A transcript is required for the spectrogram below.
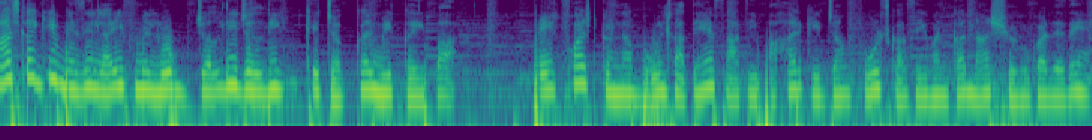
आजकल की बिज़ी लाइफ में लोग जल्दी जल्दी के चक्कर में कई बार ब्रेकफास्ट करना भूल जाते हैं, साथ ही बाहर के जंक फूड्स का सेवन करना शुरू कर देते हैं।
